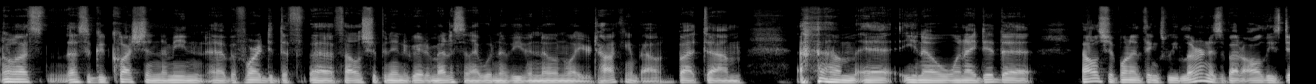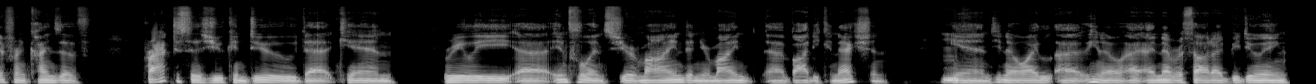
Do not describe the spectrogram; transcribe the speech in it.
Oh, that's that's a good question. I mean, uh, before I did the uh, fellowship in integrative medicine, I wouldn't have even known what you're talking about. But um, um, uh, you know, when I did the fellowship, one of the things we learn is about all these different kinds of practices you can do that can really uh, influence your mind and your mind uh, body connection. Mm. And you know, I uh, you know, I, I, never thought I'd be doing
